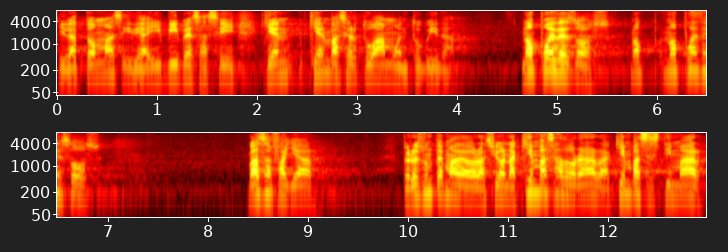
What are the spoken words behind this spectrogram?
y la tomas y de ahí vives así. ¿Quién, quién va a ser tu amo en tu vida? No puedes dos, no, no puedes dos. Vas a fallar. Pero es un tema de adoración. ¿A quién vas a adorar? ¿A quién vas a estimar?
